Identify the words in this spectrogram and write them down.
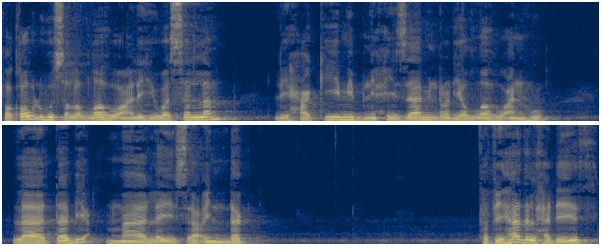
فقوله صلى الله عليه وسلم لحكيم بن حزام رضي الله عنه لا تبع ما ليس عندك. ففي هذا الحديث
